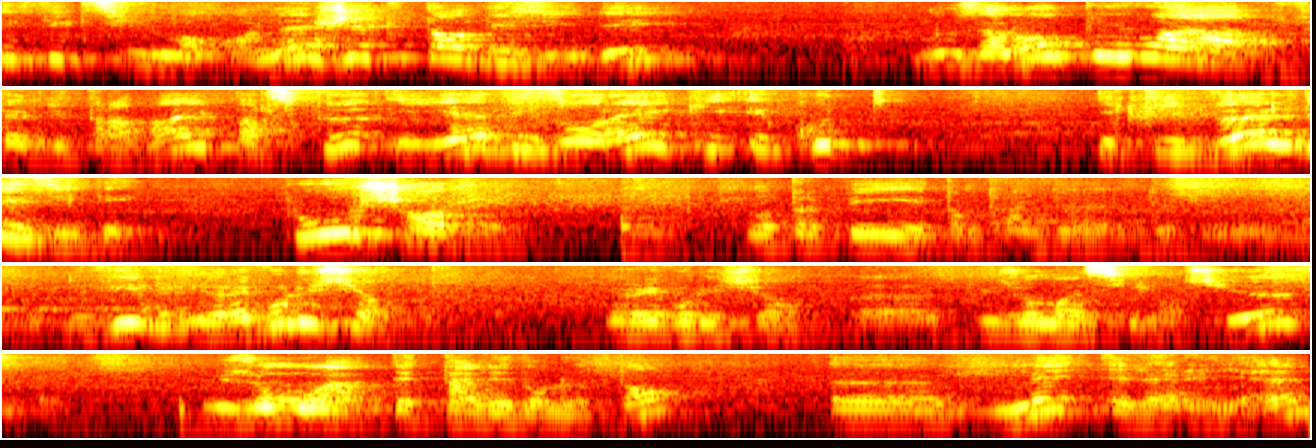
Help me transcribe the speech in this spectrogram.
effectivement, en injectant des idées, nous allons pouvoir faire du travail parce qu'il y a des oreilles qui écoutent et qui veulent des idées pour changer. Notre pays est en train de, vivre une révolution, une révolution euh, plus ou moins silencieuse, plus ou moins étalée dans le temps, euh, mais elle est réelle,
